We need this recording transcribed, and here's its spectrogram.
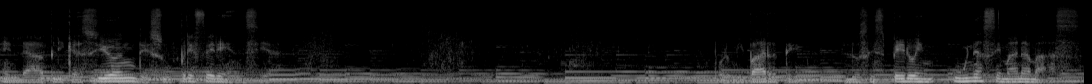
en la aplicación de su preferencia. Los espero en una semana más,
